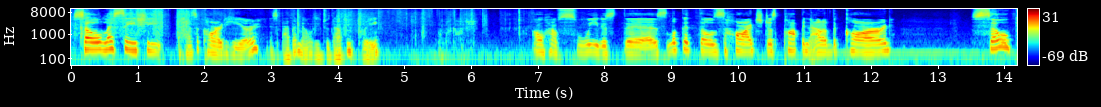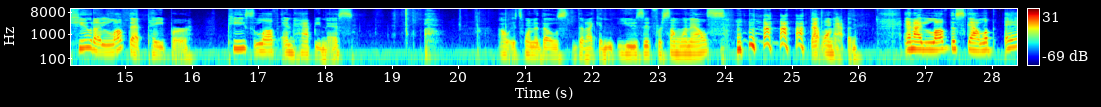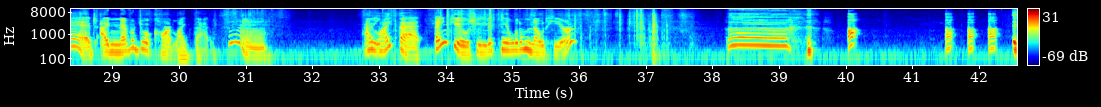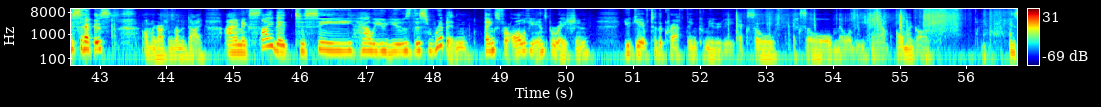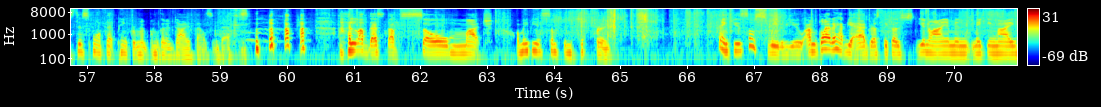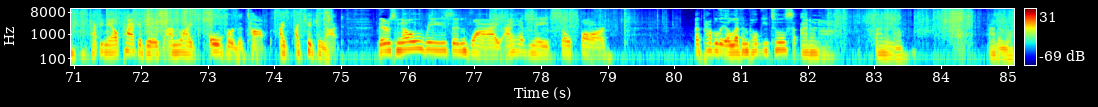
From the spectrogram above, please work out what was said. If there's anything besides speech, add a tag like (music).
So let's see, she has a card here, inspired by Melody 2003. Oh my gosh. Oh, how sweet is this? Look at those hearts just popping out of the card. So cute. I love that paper. Peace, love, and happiness. Oh, it's one of those that I can use it for someone else. (laughs) that won't happen. And I love the scallop edge. I never do a card like that. Hmm. I like that. Thank you. She left me a little note here. Uh, uh, uh, uh, uh. It says, oh my gosh, I'm going to die. I'm excited to see how you use this ribbon. Thanks for all of your inspiration you give to the crafting community. XO, XO Melody Hamm. Oh my gosh. Is this more of that pink? Remember, I'm going to die a thousand deaths. (laughs) I love that stuff so much. Or maybe it's something different. Thank you. So sweet of you. I'm glad I have your address because, you know, I am in making my Happy Mail packages. I'm like over the top. I, I kid you not. There's no reason why I have made so far uh, probably 11 Pokey Tools. I don't know. I don't know. I don't know.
